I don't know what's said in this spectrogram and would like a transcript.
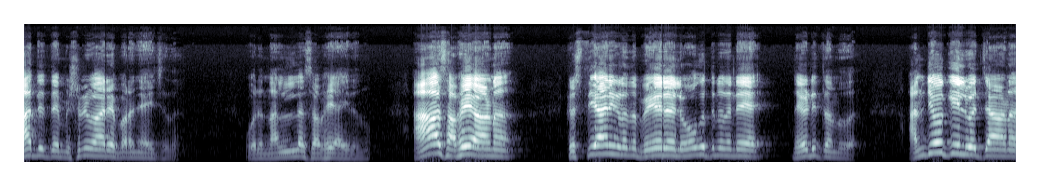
ആദ്യത്തെ മിഷണറിമാരെ പറഞ്ഞയച്ചത്. ഒരു നല്ല സഭയായിരുന്നു. ആ സഭയാണ് ക്രിസ്ത്യാനികൾ എന്ന പേര് ലോകത്തിന് തന്നെ നേടിത്തന്നത്. അന്ത്യോക്കയിൽ വെച്ചാണ്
